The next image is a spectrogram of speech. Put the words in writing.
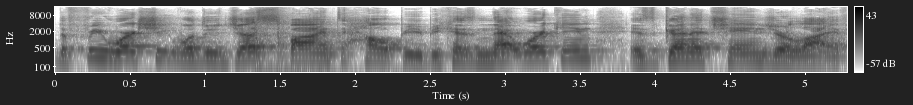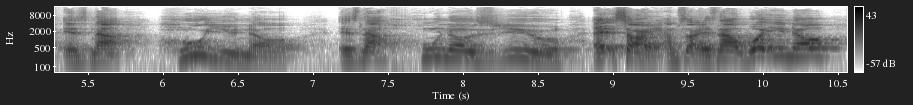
the free worksheet will do just fine to help you because networking is gonna change your life. It's not who you know, it's not who knows you. Eh, sorry, I'm sorry, it's not what you know,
